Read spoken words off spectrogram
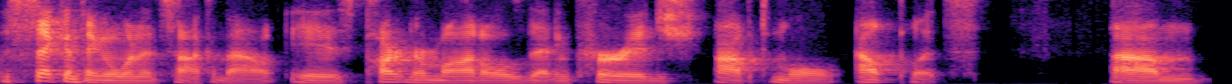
The second thing I want to talk about is partner models that encourage optimal outputs. Um,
